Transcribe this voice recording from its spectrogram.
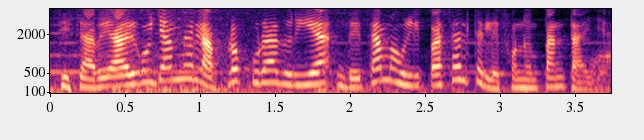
Si sabe algo, llame a la Procuraduría de Tamaulipas al teléfono en pantalla.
